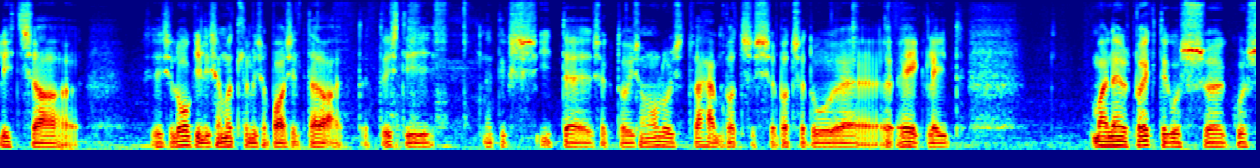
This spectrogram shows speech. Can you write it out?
lihtsa sellise loogilise mõtlemise baasilt ära, et, et Eesti näiteks IT-sektoris on oluliselt vähem protsesse, protseduure, reegleid, ma olen näinud projekte, kus, kus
